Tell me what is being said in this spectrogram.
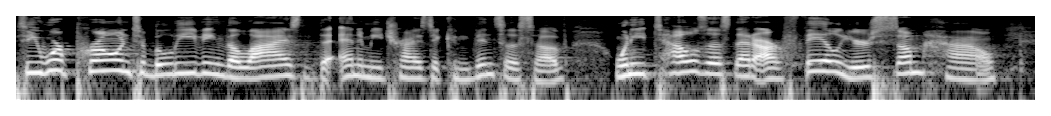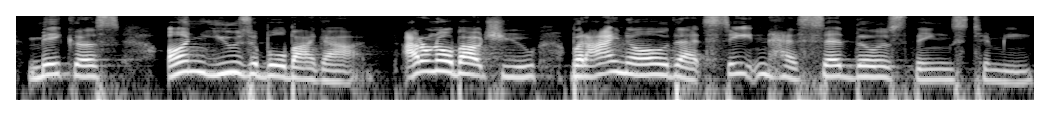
See, we're prone to believing the lies that the enemy tries to convince us of when he tells us that our failures somehow make us unusable by God. I don't know about you, but I know that Satan has said those things to me.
